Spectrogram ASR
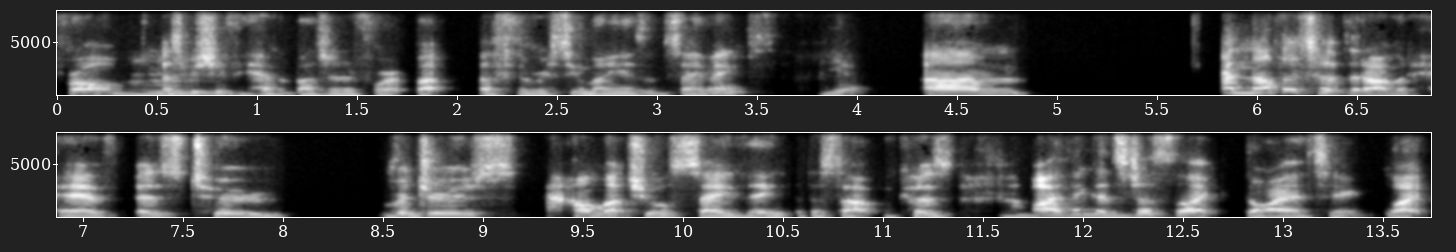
from, especially Mm. if you haven't budgeted for it. But if the rest of your money is in savings, Yeah. Um, another tip that I would have is to reduce how much you're saving at the start because I think it's Mm. just like dieting. Like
